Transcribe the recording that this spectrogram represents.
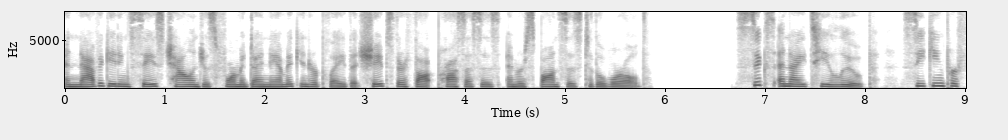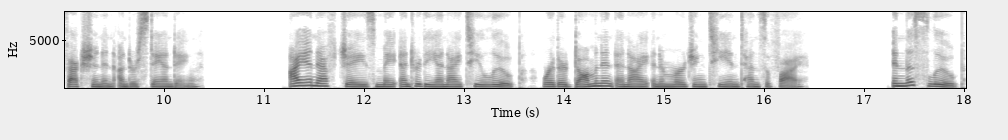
and navigating SE's challenges form a dynamic interplay that shapes their thought processes and responses to the world. 6. NIT Loop Seeking Perfection and Understanding. INFJs may enter the NIT loop, where their dominant NI and emerging TI intensify. In this loop,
